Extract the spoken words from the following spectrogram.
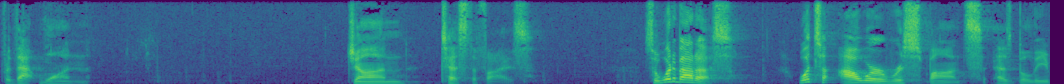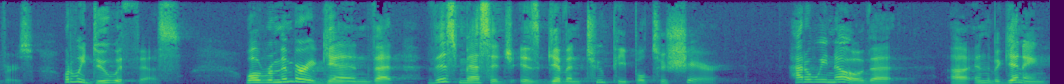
for that one. John testifies. So, what about us? What's our response as believers? What do we do with this? Well, remember again that this message is given to people to share. How do we know that uh, in the beginning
